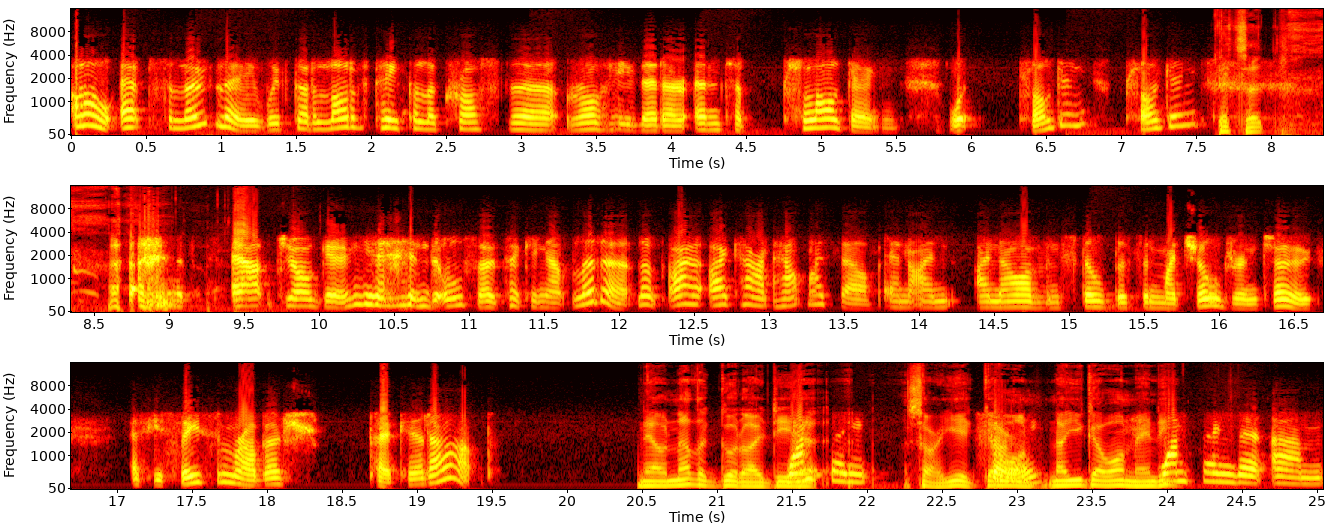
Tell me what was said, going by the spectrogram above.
Oh, absolutely. We've got a lot of people across the rohe that are into plogging. What, plogging? Plogging? That's it. out jogging and also picking up litter. Look, I, I can't help myself, and I, I know I've instilled this in my children too. If you see some rubbish, pick it up. Now, another good idea. One thing, sorry, yeah, go sorry. on. No, you go on, Mandy. One thing that um,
